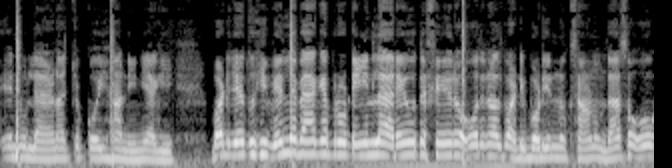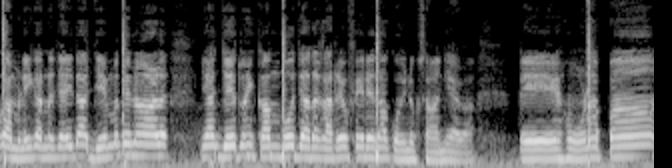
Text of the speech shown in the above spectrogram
ਇਹਨੂੰ ਲੈਣ ਚ ਕੋਈ ਹਾਨੀ ਨਹੀਂ ਹੈਗੀ। ਬਟ ਜੇ ਤੁਸੀਂ ਵਿਹਲੇ ਬਹਿ ਕੇ ਪ੍ਰੋਟੀਨ ਲੈ ਰਹੇ ਹੋ, ਤੇ ਫਿਰ ਉਹਦੇ ਨਾਲ ਤੁਹਾਡੀ ਬੋਡੀ ਨੂੰ ਨੁਕਸਾਨ ਹੁੰਦਾ। ਸੋ ਉਹ ਕੰਮ ਨਹੀਂ ਕਰਨਾ ਚਾਹੀਦਾ। ਜਿਮ ਦੇ ਨਾਲ ਜਾਂ ਜੇ ਤੁਸੀਂ ਕੰਮ ਬਹੁਤ ਜ਼ਿਆਦਾ ਕਰ ਰਹੇ ਹੋ, ਫਿਰ ਇਹਦਾ ਕੋਈ ਨੁਕਸਾਨ ਨਹੀਂ ਹੈਗਾ। ਤੇ ਹੁਣ ਆਪਾਂ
